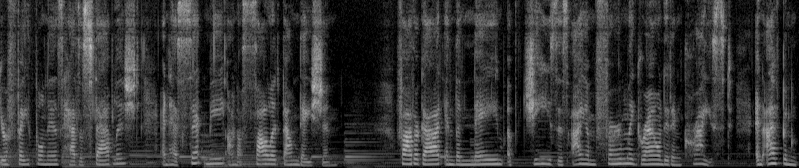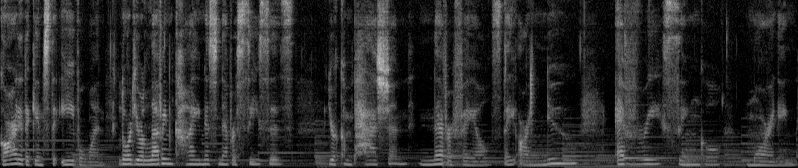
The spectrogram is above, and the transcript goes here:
Your faithfulness has established and has set me on a solid foundation. Father God, in the name of Jesus, I am firmly grounded in Christ and I've been guarded against the evil one. Lord, your loving kindness never ceases, your compassion never fails. They are new every single morning.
